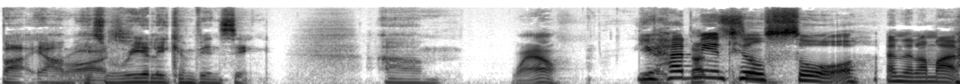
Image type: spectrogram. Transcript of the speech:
but um, it's really convincing. Wow. You Yeah, had me until um, Saw, and then I'm like,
